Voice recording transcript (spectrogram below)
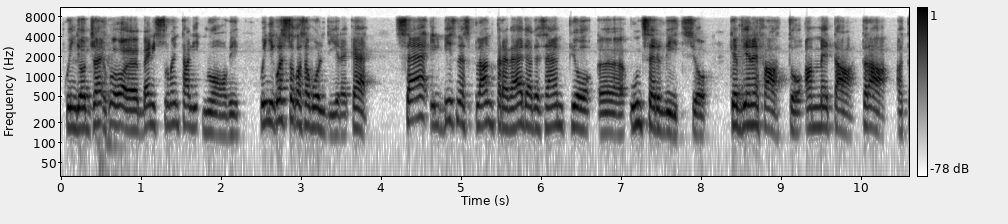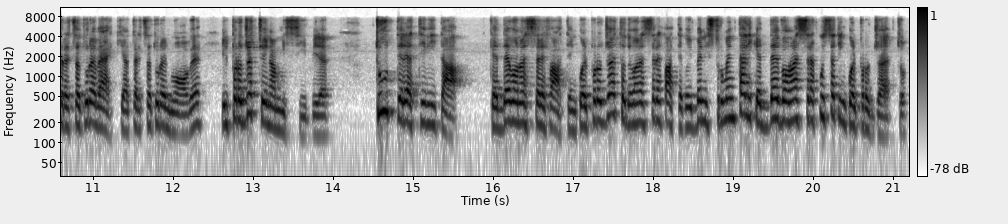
quindi ogge- eh, beni strumentali nuovi. Quindi questo cosa vuol dire? Che se il business plan prevede ad esempio eh, un servizio che viene fatto a metà tra attrezzature vecchie e attrezzature nuove, il progetto è inammissibile. Tutte le attività che devono essere fatte in quel progetto devono essere fatte con i beni strumentali che devono essere acquistati in quel progetto.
